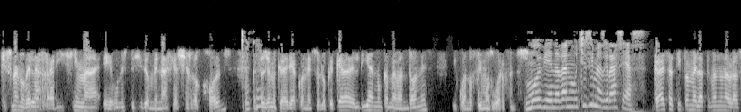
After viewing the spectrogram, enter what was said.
que es una novela rarísima, eh, una especie de homenaje a Sherlock Holmes. Entonces yo me quedaría con eso. Lo que queda del día, Nunca me abandones, y cuando fuimos huérfanos. Muy bien, Adán, muchísimas gracias. Gracias a ti, Pamela, te mando un abrazo.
